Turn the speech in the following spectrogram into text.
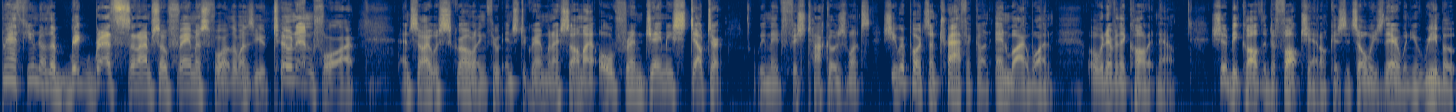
breath. You know, the big breaths that I'm so famous for, the ones you tune in for. And so I was scrolling through Instagram when I saw my old friend Jamie Stelter. We made fish tacos once. She reports on traffic on NY1, or whatever they call it now. Should be called the default channel because it's always there when you reboot.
